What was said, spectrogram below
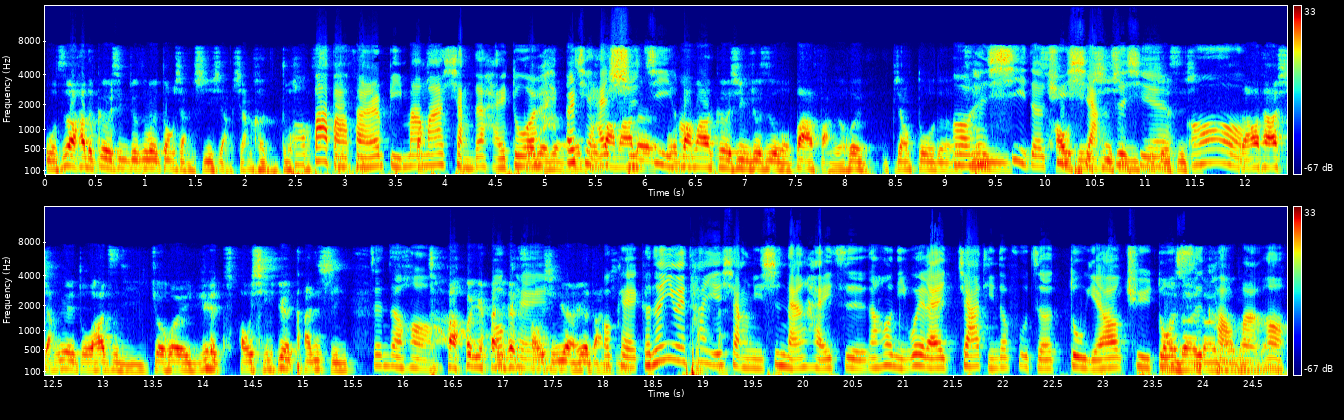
我知道他的个性就是会东想西想，想很多。哦，爸爸 反而比妈妈 想的还多，对对对，而且还实际。我爸妈的个性就是，我爸反而会比较多的哦，很细的去想这些，些事情哦。然后他想越多，他自己就会越 操心，越担心。真的哈、哦，他会越来越操心越来越担心。OK，可能因为他也想你是男孩子，然后你未来家庭的负责度也要去多思考嘛哈。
